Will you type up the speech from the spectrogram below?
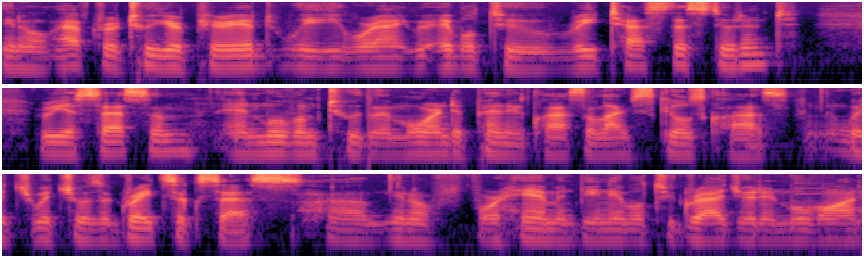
you know, after a two year period, we were able to retest this student, reassess them, and move them to the more independent class, the life skills class, which, which was a great success, um, you know, for him and being able to graduate and move on.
